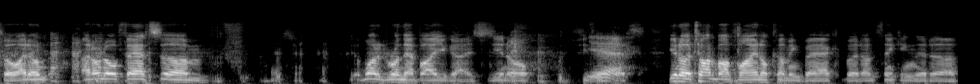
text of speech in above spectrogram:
So I don't I don't know if that's um, wanted to run that by you guys. You know, you Yes. You know, they're talking about vinyl coming back, but I'm thinking that uh,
